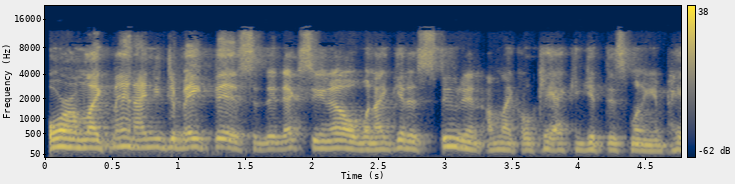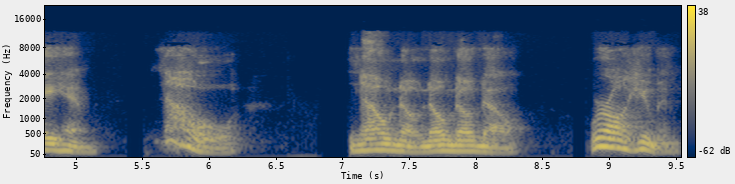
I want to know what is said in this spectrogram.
or I'm like, man, I need to make this. And the next thing you know, when I get a student, I'm like, okay, I can get this money and pay him. No, no, no, no, no, no. We're all human.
